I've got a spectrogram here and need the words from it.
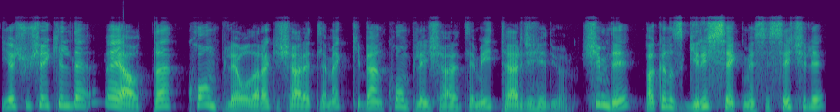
ya şu şekilde veyahut da komple olarak işaretlemek ki ben komple işaretlemeyi tercih ediyorum. Şimdi bakınız giriş sekmesi seçili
